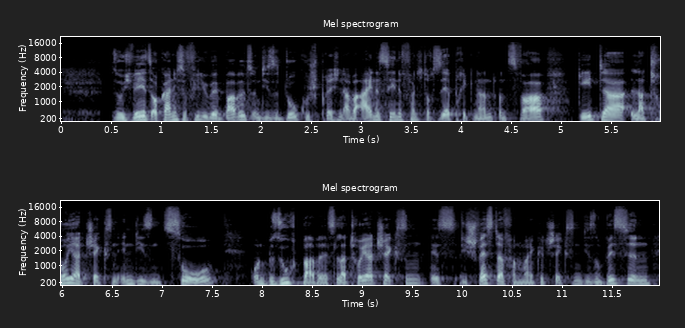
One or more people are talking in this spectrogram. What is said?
So, ich will jetzt auch gar nicht so viel über Bubbles und diese Doku sprechen, aber eine Szene fand ich doch sehr prägnant. Und zwar geht da Latoya Jackson in diesen Zoo und besucht Bubbles. Latoya Jackson ist die Schwester von Michael Jackson, die so ein bisschen,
